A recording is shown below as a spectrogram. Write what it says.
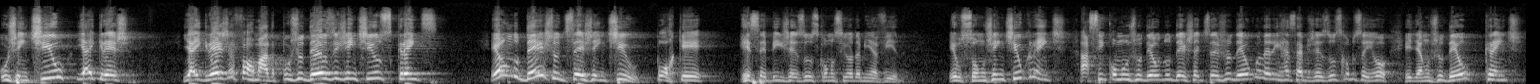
o gentil e a igreja. E a igreja é formada por judeus e gentios crentes. Eu não deixo de ser gentil porque recebi Jesus como Senhor da minha vida. Eu sou um gentil crente. Assim como um judeu não deixa de ser judeu quando ele recebe Jesus como Senhor. Ele é um judeu crente.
